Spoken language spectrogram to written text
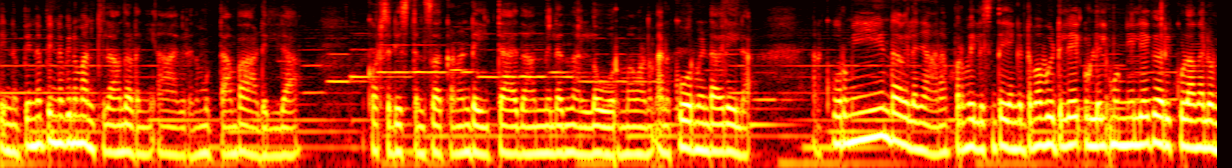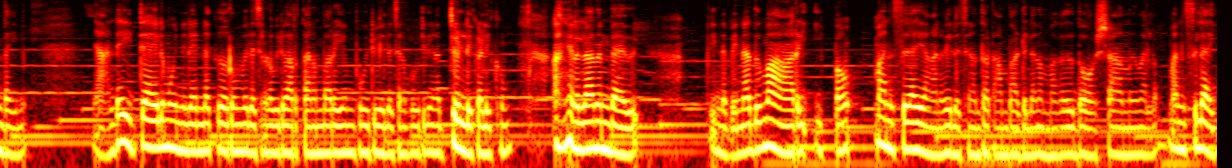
പിന്നെ പിന്നെ പിന്നെ പിന്നെ മനസ്സിലാവാൻ തുടങ്ങി. ആ ഇവരൊന്നും മുട്ടാൻ പാടില്ല. കുറച്ച് ഡിസ്റ്റൻസ് വെക്കണം. ഡേറ്റ് ആയതാണെന്നുള്ളത് നല്ല ഓർമ്മ വേണം. എനിക്ക് ഓർമ്മ ഉണ്ടാവില്ല എനിക്ക് ഓർമ്മയേ ഉണ്ടാവില്ല ഞാൻ അപ്പുറം തെയ്യം കിട്ടുമ്പോൾ വീട്ടിലെ ഉള്ളിൽ മുന്നിലേക്ക് കയറിക്കൂടാന്നെല്ലാം ഉണ്ടായിന്. ഞാൻ ഡേറ്റ് ആയാലും മുന്നിൽ എന്നെ കയറും വിലച്ചനോട് ഒരു വർത്താനം പറയും. പോയിട്ട് വിലച്ചനെ പോയിട്ട് ഇങ്ങനെ ചെള്ളിക്കളിക്കും കളിക്കും അങ്ങനെയല്ല ഉണ്ടായത് പിന്നെ പിന്നെ അത് മാറി. ഇപ്പം മനസ്സിലായി. അങ്ങനെ വിലച്ചനെ തൊടാൻ പാടില്ല. നമുക്കത് ദോഷമാണ് നല്ല മനസ്സിലായി.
